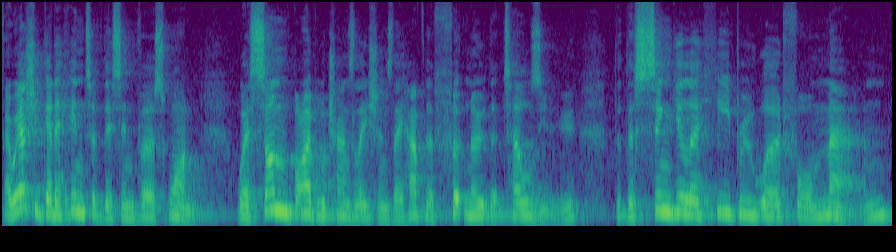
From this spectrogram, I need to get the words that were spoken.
Now, we actually get a hint of this in verse 1, where some Bible translations they have the footnote that tells you that the singular Hebrew word for man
